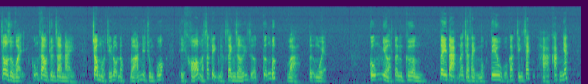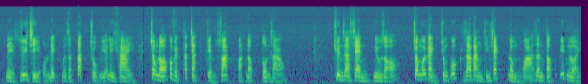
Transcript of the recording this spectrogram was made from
Cho dù vậy, cũng theo chuyên gia này, trong một chế độ độc đoán như Trung Quốc thì khó mà xác định được ranh giới giữa cưỡng bức và tự nguyện. Cũng như ở Tân Cương, Tây Tạng đã trở thành mục tiêu của các chính sách hà khắc nhất để duy trì ổn định và dập tắt chủ nghĩa ly khai, trong đó có việc thắt chặt kiểm soát hoạt động tôn giáo. Chuyên gia Sen nêu rõ, trong bối cảnh Trung Quốc gia tăng chính sách đồng hóa dân tộc ít người,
